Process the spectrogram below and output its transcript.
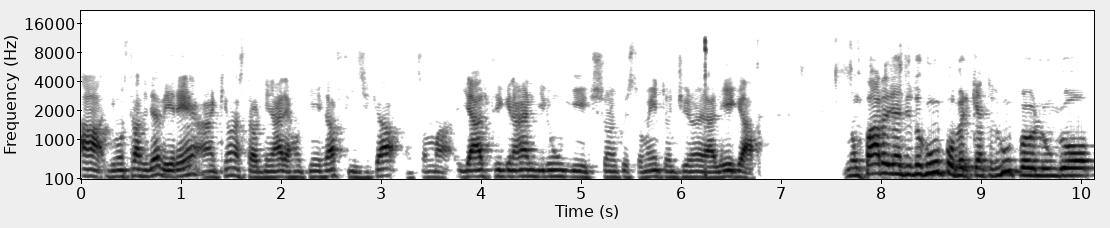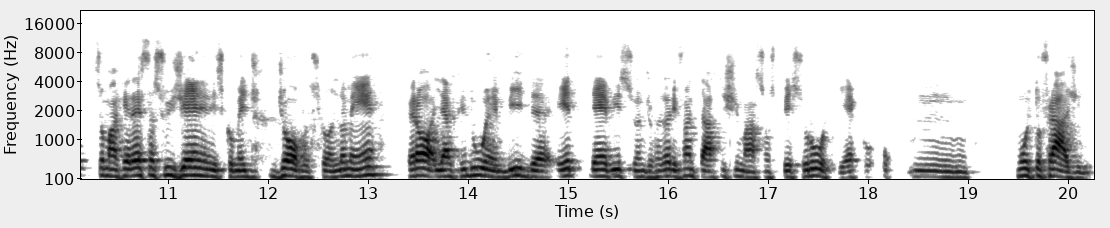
ha dimostrato di avere anche una straordinaria continuità fisica. Insomma, gli altri grandi lunghi ci sono in questo momento in giro della Lega non parlo di Antetokounmpo perché Antetokounmpo è un lungo, insomma, che resta sui generis come gioco, secondo me, però gli altri due, Embiid e Davis, sono giocatori fantastici, ma sono spesso rotti, ecco, mh, mm, molto fragili.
